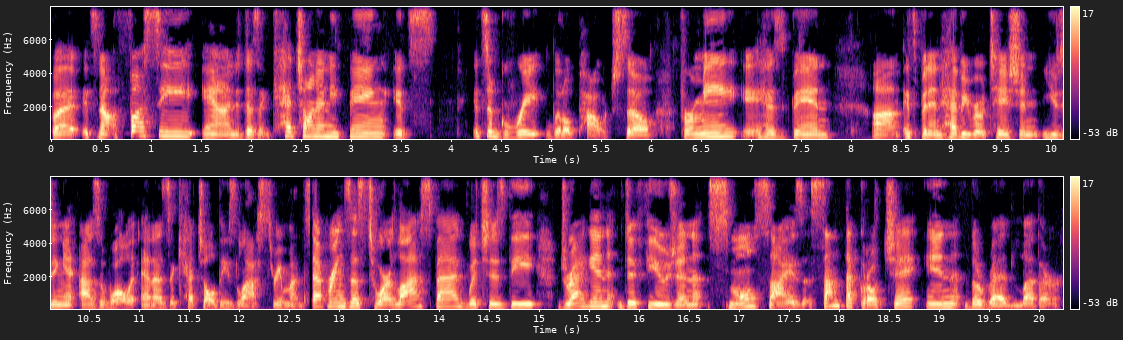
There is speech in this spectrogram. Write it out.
But it's not fussy and it doesn't catch on anything. It's, it's a great little pouch. So for me, it has been um, it's been in heavy rotation using it as a wallet and as a catch-all these last three months. That brings us to our last bag, which is the Dragon Diffusion small size Santa Croce in the red leather.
